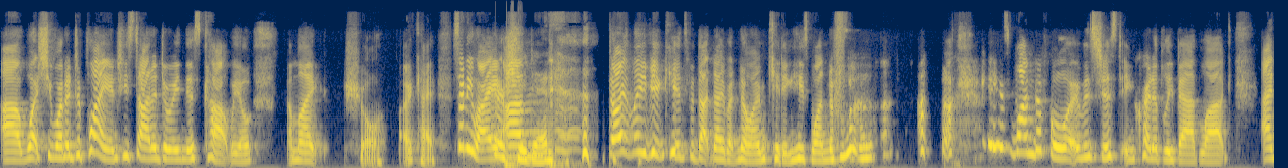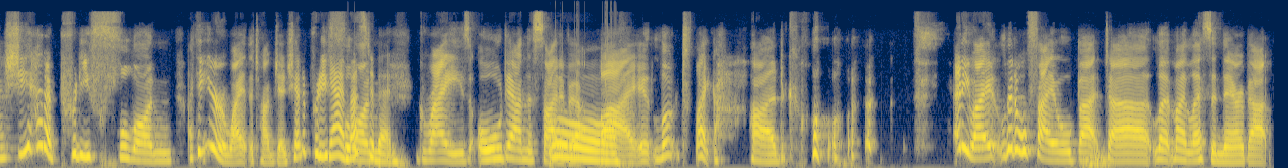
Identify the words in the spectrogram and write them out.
uh, what she wanted to play, and she started doing this cartwheel. I'm like, sure, okay. So anyway, sure um, she did. don't leave your kids with that name. But No, I'm kidding. He's wonderful. He's wonderful. It was just incredibly bad luck. And she had a pretty full on, I think you were away at the time, Jen. She had a pretty yeah, full on graze all down the side oh. of her oh. eye. It looked like hardcore. anyway, little fail, but uh, learnt my lesson there about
